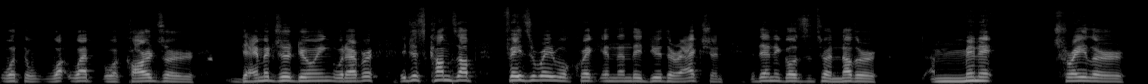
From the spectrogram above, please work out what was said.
what the what what, what cards are damage they're doing, whatever. It just comes up, fades away real quick, and then they do their action. Then it goes into another a minute trailer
